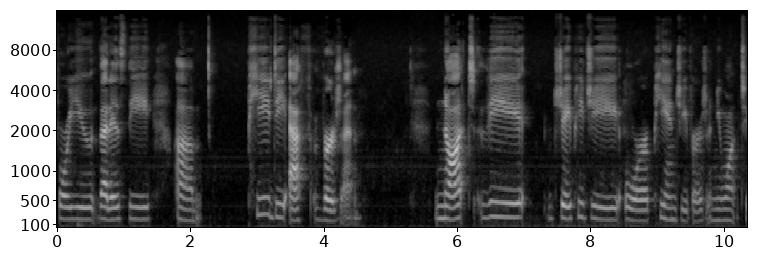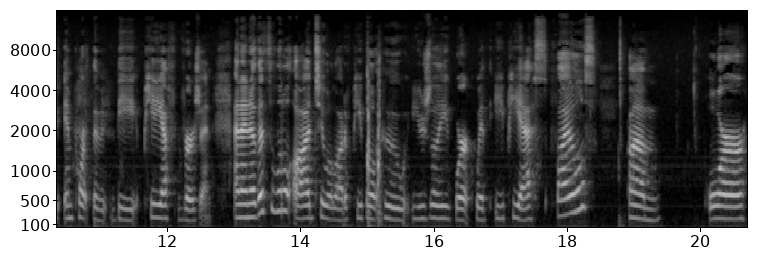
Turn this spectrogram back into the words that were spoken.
for you that is the um, PDF version not the JPG or PNG version. You want to import the, the PDF version. And I know that's a little odd to a lot of people who usually work with EPS files um, or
